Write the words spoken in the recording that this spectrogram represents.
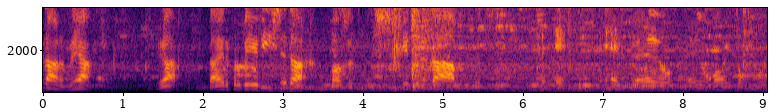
Daar, maar ja. Ja, beide proberen. Deze dag was het een schitterende avond. Echt, echt heel, heel mooie topsport.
